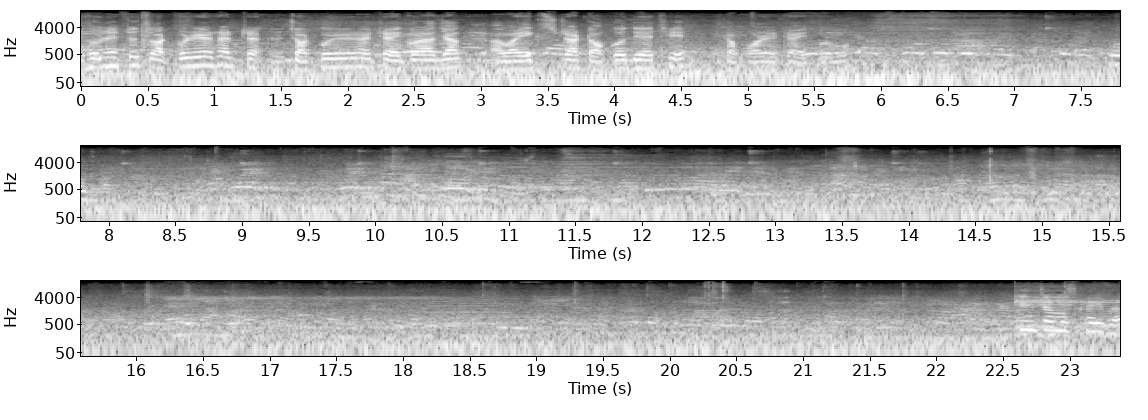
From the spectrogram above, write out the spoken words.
এখন একটু চটপটিটা চটপটিটা ট্রাই করা যাক। আবার এক্সট্রা টকও দিয়েছে এটা ট্রাই করব। তিন চামচ খাইবা?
